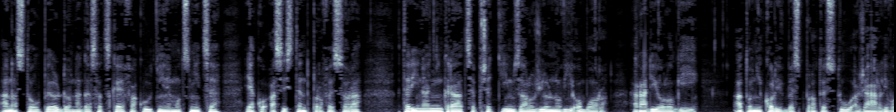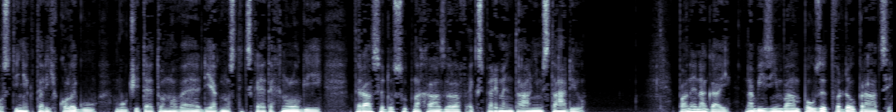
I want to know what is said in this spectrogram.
a nastoupil do Nagasacké fakultní nemocnice jako asistent profesora, který na ní krátce předtím založil nový obor – radiologii A to nikoli bez protestů a žárlivosti některých kolegů vůči této nové diagnostické technologii, která se dosud nacházela v experimentálním stádiu. Pane Nagaj, nabízím vám pouze tvrdou práci,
